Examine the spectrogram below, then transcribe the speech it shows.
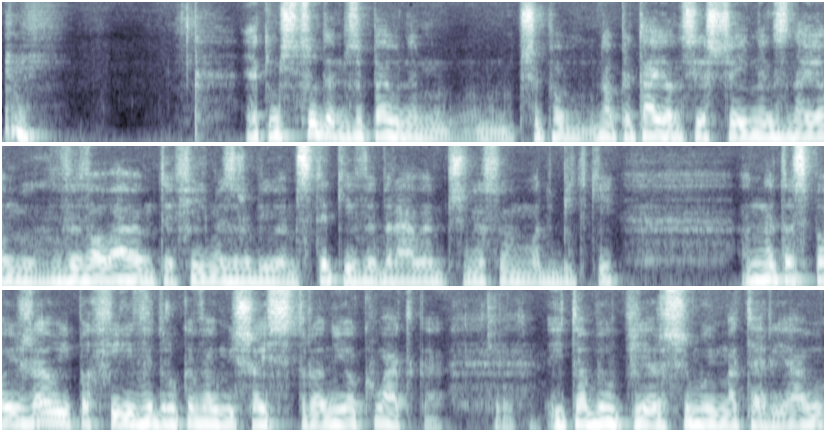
jakimś cudem zupełnym, no, pytając jeszcze innych znajomych, wywołałem te filmy, zrobiłem styki, wybrałem, przyniosłem mu odbitki. On na to spojrzał i po chwili wydrukował mi sześć stron i okładkę. I to był pierwszy mój materiał.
